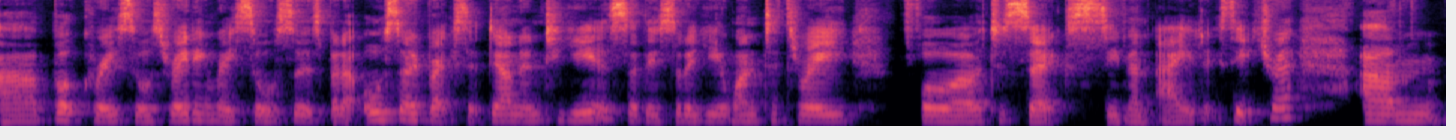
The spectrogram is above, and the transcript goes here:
uh, book resource, reading resources, but it also breaks it down into years. So there's sort of year one to three, four to six, seven, eight, etc. Um,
